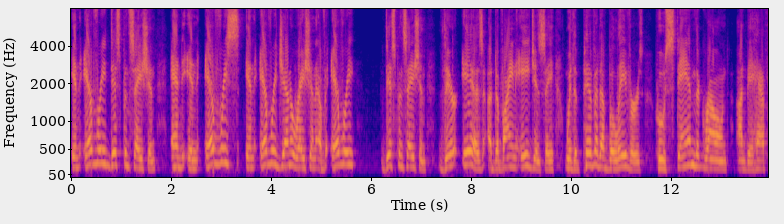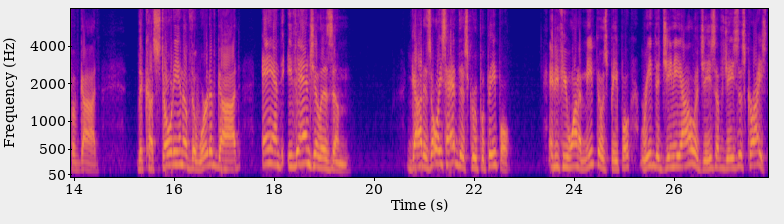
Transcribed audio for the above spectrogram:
in every dispensation and in every, in every generation of every dispensation, there is a divine agency with a pivot of believers who stand the ground on behalf of God. The custodian of the Word of God and evangelism. God has always had this group of people. And if you want to meet those people, read the genealogies of Jesus Christ,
